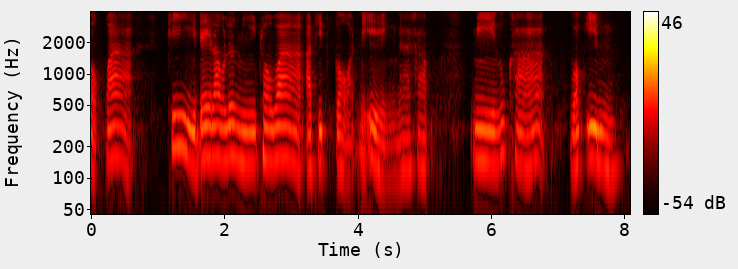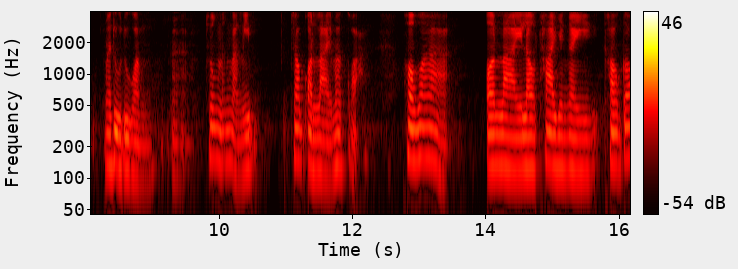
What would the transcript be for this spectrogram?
บอกว่าที่ได้เล่าเรื่องนี้เพราะว่าอาทิตย์ก่อนนี่เองนะครับ มีลูกค้า walk in มาดูดวงช่วงหลังๆนี้ชอบออนไลน์มากกว่า เพราะว่าออนไลน์เราทายยังไงเขาก็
